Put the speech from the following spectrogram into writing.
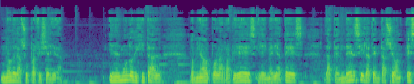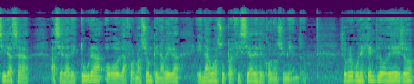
no de la superficialidad. Y en el mundo digital, dominado por la rapidez y la inmediatez, la tendencia y la tentación es ir hacia, la lectura o la formación que navega en aguas superficiales del conocimiento. Yo creo que un ejemplo de ello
